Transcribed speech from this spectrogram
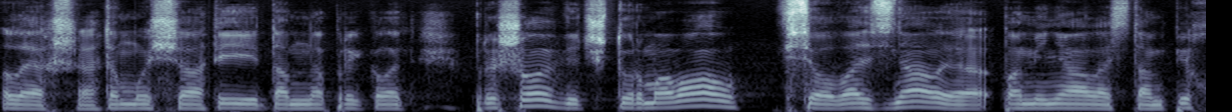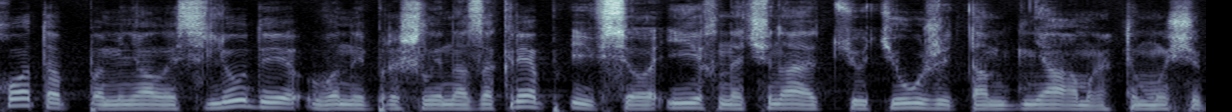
легше, тому що ти там, наприклад, прийшов, відштурмував. Все, вас зняли, помінялась там піхота, помінялись люди, вони прийшли на закреп і все, і їх починають тютюжити там днями, тому що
